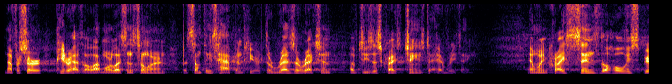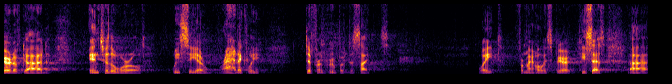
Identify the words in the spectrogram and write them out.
Now, for sure, Peter has a lot more lessons to learn, but something's happened here. The resurrection of Jesus Christ changed everything. And when Christ sends the Holy Spirit of God into the world, we see a radically different group of disciples. Wait for my Holy Spirit. He says, uh,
